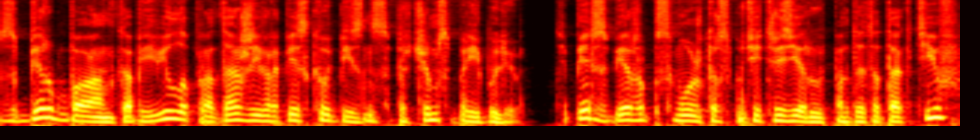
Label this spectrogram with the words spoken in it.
Сбербанк объявил о продаже европейского бизнеса, причем с прибылью. Теперь Сбер сможет распустить резервы под этот актив,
